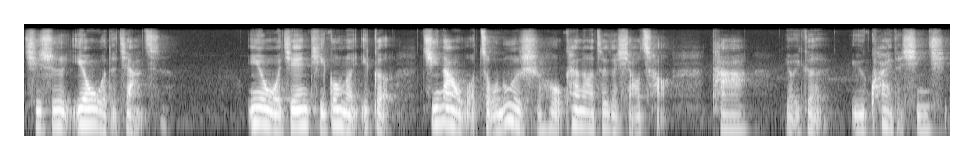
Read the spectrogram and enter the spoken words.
其实也有我的价值，因为我今天提供了一个接纳我走路的时候看到这个小草，它有一个愉快的心情。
